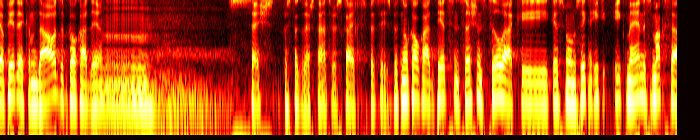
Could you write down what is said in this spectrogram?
jau pietiekami daudz ap kaut kādiem. Seši, es tagad vairs neatceros skaitļus precīzi, bet nu, kaut kādi 500, 600 cilvēki, kas mums ik, ik, ik mēnesi maksā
